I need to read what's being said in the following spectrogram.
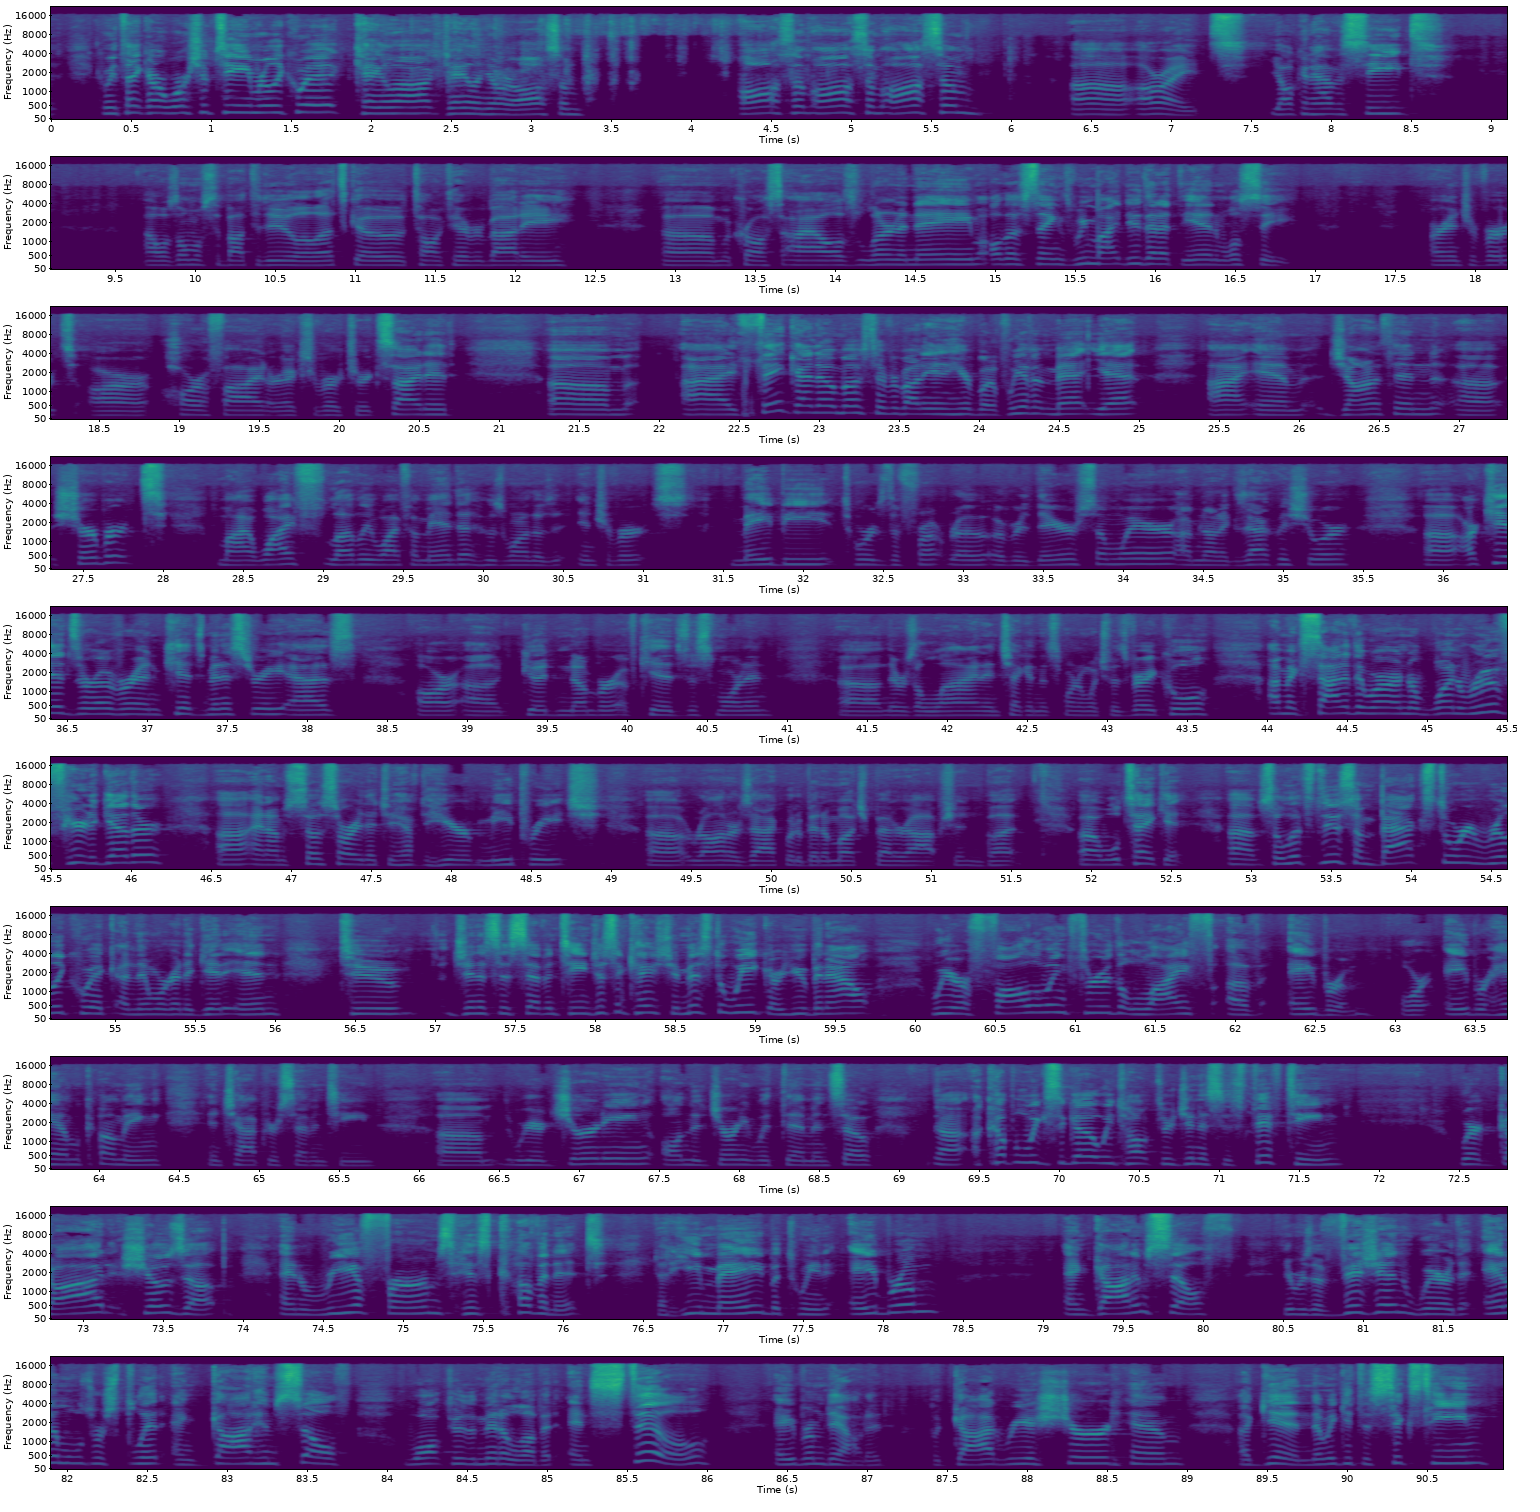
Can we thank our worship team really quick? Kaylock, Jalen, y'all are awesome. Awesome, awesome, awesome. Uh, all right, y'all can have a seat. I was almost about to do let's go talk to everybody um, across aisles, learn a name, all those things. We might do that at the end. We'll see. Our introverts are horrified, our extroverts are excited. Um, I think I know most everybody in here, but if we haven't met yet, I am Jonathan uh, Sherbert. My wife, lovely wife Amanda, who's one of those introverts, may be towards the front row over there somewhere. I'm not exactly sure. Uh, our kids are over in kids ministry, as are a good number of kids this morning. Uh, there was a line in checking this morning, which was very cool. I'm excited that we're under one roof here together, uh, and I'm so sorry that you have to hear me preach. Uh, Ron or Zach would have been a much better option, but uh, we'll take it. Uh, so let's do some backstory really quick, and then we're going to get into Genesis 17. Just in case you missed a week or you've been out, we are following through the life of Abram or Abraham coming in chapter 17. Um, we are journeying on the journey with them. And so uh, a couple weeks ago, we talked through Genesis 15, where God shows up and reaffirms his covenant that he made between Abram and God himself. There was a vision where the animals were split and God himself walked through the middle of it. And still, Abram doubted, but God reassured him again. Then we get to 16.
